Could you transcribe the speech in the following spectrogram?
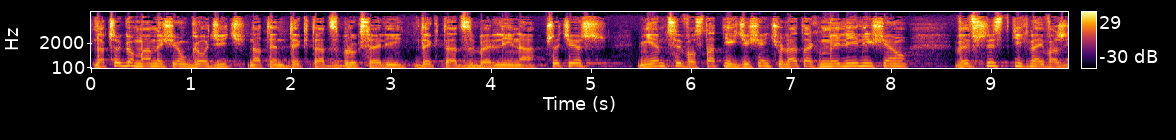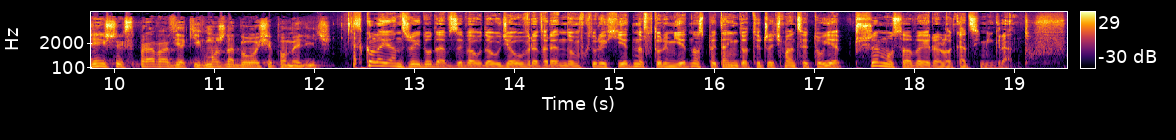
Dlaczego mamy się godzić na ten dyktat z Brukseli, dyktat z Berlina? Przecież Niemcy w ostatnich dziesięciu latach mylili się we wszystkich najważniejszych sprawach, w jakich można było się pomylić. Z kolei Andrzej Duda wzywał do udziału w referendum, w, których jedno, w którym jedno z pytań dotyczyć ma, cytuję, przymusowej relokacji migrantów.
